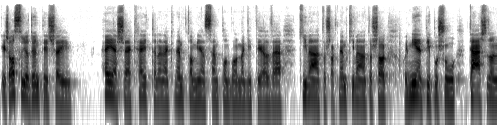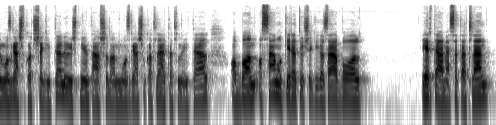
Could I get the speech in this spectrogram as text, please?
és az, hogy a döntései helyesek, helytelenek, nem tudom milyen szempontból megítélve, kívánatosak, nem kívánatosak, hogy milyen típusú társadalmi mozgásokat segít elő, és milyen társadalmi mozgásokat lehetetlenít el, abban a számon kérhetőség igazából értelmezhetetlen,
